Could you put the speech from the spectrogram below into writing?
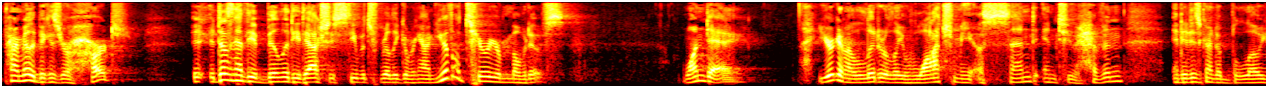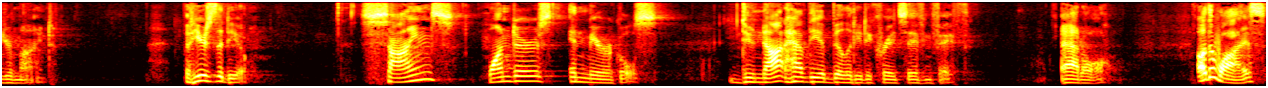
primarily because your heart it doesn't have the ability to actually see what's really going on. You have ulterior motives. One day, you're going to literally watch me ascend into heaven and it is going to blow your mind. But here's the deal signs, wonders, and miracles do not have the ability to create saving faith at all. Otherwise,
